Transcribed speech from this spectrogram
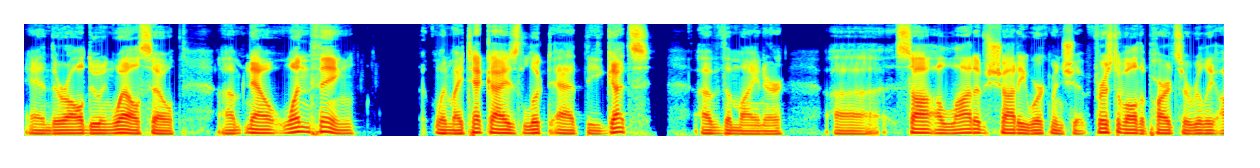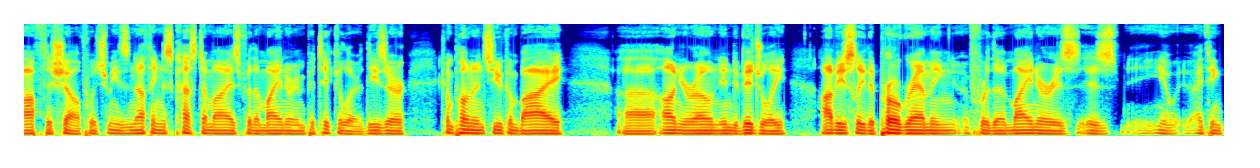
and they're all doing well. So um, now, one thing, when my tech guys looked at the guts of the miner, uh, saw a lot of shoddy workmanship. First of all, the parts are really off the shelf, which means nothing's customized for the miner in particular. These are components you can buy uh, on your own individually. Obviously, the programming for the miner is is you know I think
